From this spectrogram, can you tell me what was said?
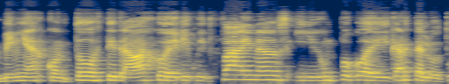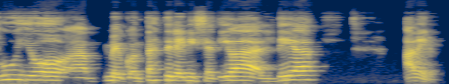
venías con todo este trabajo de Liquid Finance y un poco dedicarte a lo tuyo. me contaste la iniciativa de Aldea. A ver,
